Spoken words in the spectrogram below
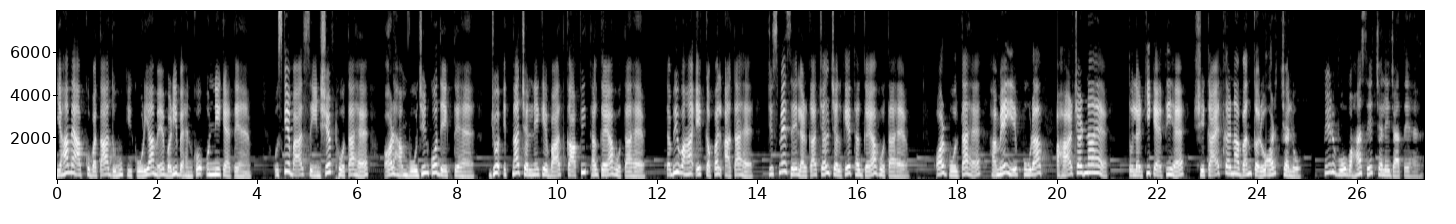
यहाँ मैं आपको बता दूँ कि कोरिया में बड़ी बहन को उन्नी कहते हैं। उसके बाद सीन शिफ्ट होता है और हम वोजिन को देखते हैं, जो इतना चलने के बाद काफ़ी थक गया होता है। तभी वहाँ एक कपल आता है, जिसमें से लड़का चल चल के थक गया होता है और बोलता है, हमें ये पूरा पहाड़ चढ़ना है। तो लड़की कहती है, शिकायत करना बंद करो और चलो। फिर वो वहाँ से चले जाते हैं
